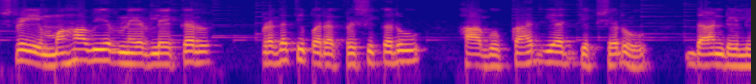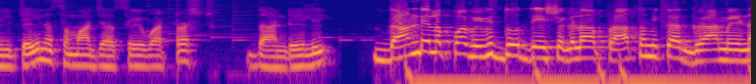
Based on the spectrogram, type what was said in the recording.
ಶ್ರೀ ಮಹಾವೀರ್ ನೇರ್ಲೇಕರ್, ಪ್ರಗತಿಪರ ಕೃಷಿಕರು ಹಾಗೂ ಕಾರ್ಯಾಧ್ಯಕ್ಷರು ದಾಂಡೇಲಿ ಜೈನ ಸಮಾಜ ಸೇವಾ ಟ್ರಸ್ಟ್, ದಾಂಡೇಲಿ. ದಾಂಡೇಲಪ್ಪ ವಿವಿಧೋದ್ದೇಶಗಳ ಪ್ರಾಥಮಿಕ ಗ್ರಾಮೀಣ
